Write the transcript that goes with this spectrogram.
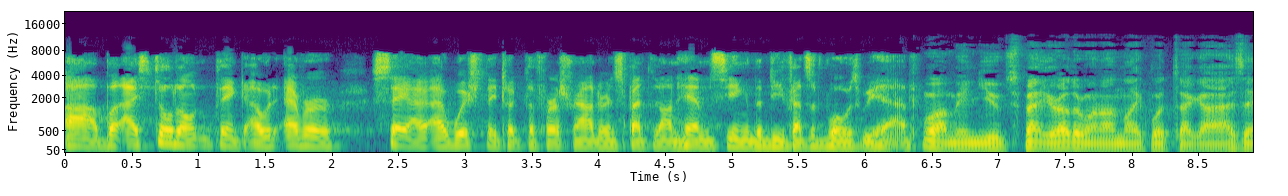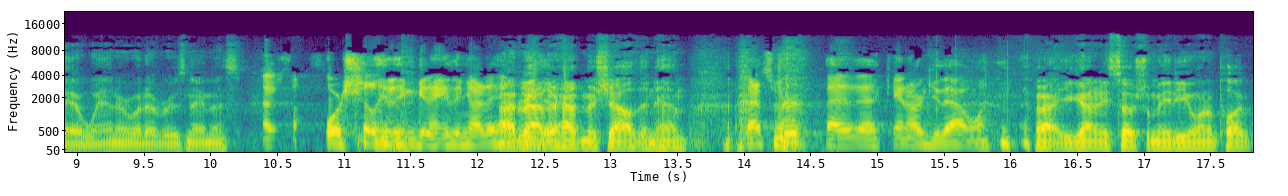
Uh, but I still don't think I would ever say I, I, wish they took the first rounder and spent it on him, seeing the defensive woes we have. Well, I mean, you've spent your other one on like what's that guy Isaiah Wynn or whatever his name is. Unfortunately, didn't get anything out of him. I'd rather either. have Michel than him. That's true. I, I can't argue that one. All right, you got any social media you want to plug?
